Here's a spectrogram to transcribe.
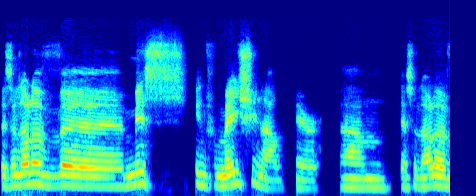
there's a lot of uh, misinformation out there. Um, there's a lot of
